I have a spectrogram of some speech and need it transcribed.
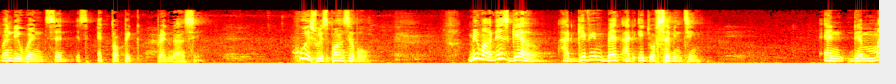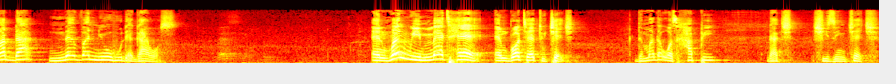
When they went, said it's ectopic pregnancy. Who is responsible? Meanwhile, this girl had given birth at the age of 17. And the mother never knew who the guy was. And when we met her and brought her to church, the mother was happy that she's in church.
